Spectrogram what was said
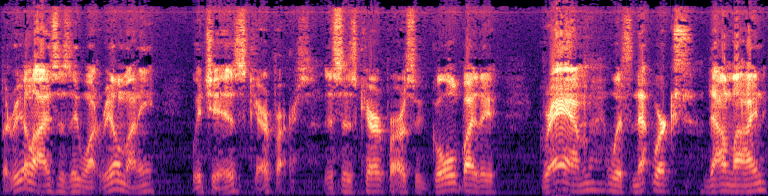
but realizes they want real money which is Karatbars. This is Karatbars gold by the gram with networks downline.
